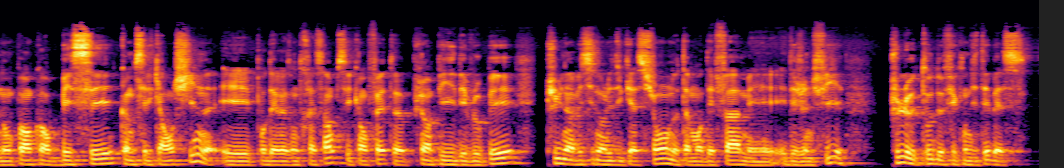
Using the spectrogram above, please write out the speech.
n'ont pas encore baissé comme c'est le cas en Chine et pour des raisons très simples, c'est qu'en fait, plus un pays est développé, plus il investit dans l'éducation, notamment des femmes et des jeunes filles, plus le taux de fécondité baisse.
